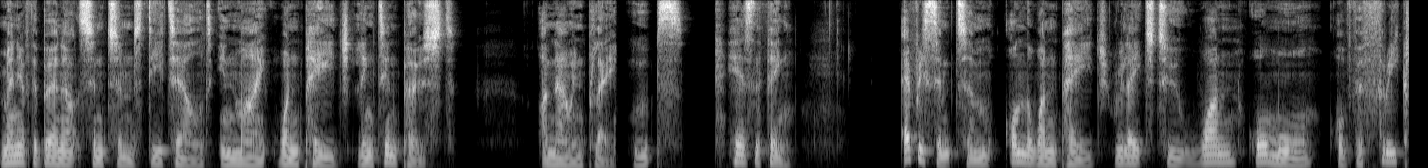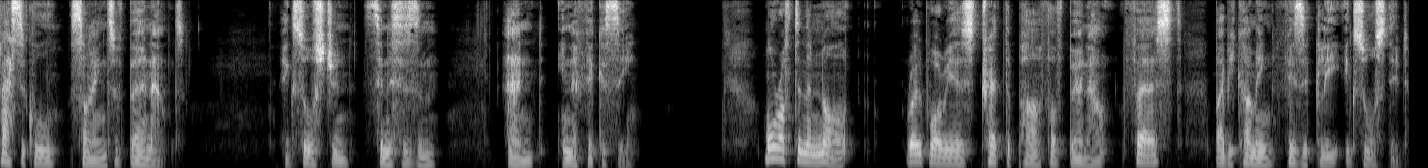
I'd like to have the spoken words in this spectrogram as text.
Many of the burnout symptoms detailed in my one page LinkedIn post are now in play. Oops. Here's the thing. Every symptom on the one page relates to one or more of the three classical signs of burnout exhaustion, cynicism, and inefficacy. More often than not, road warriors tread the path of burnout first by becoming physically exhausted.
